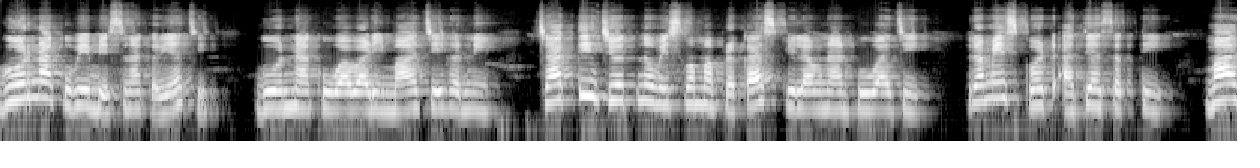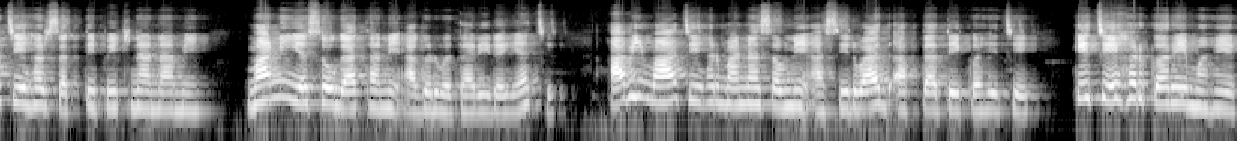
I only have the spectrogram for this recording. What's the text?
ગોરના કુવે બેસણા કર્યા છે. ગોરના કુવાવાળી મા ચેહરની જાગતી જ્યોતનો વિશ્વમાં પ્રકાશ ફેલાવનાર ભુવાજી રમેશ ભટ્ટ આદ્યાશક્તિ, મા ચેહર શક્તિપીઠના નામે માની યશોગાથાને આગળ વધારી રહ્યા છે. આવી મા ચેહરમાના સૌને આશીર્વાદ આપતા તે કહે છે કે, ચેહર કરે મહેર,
